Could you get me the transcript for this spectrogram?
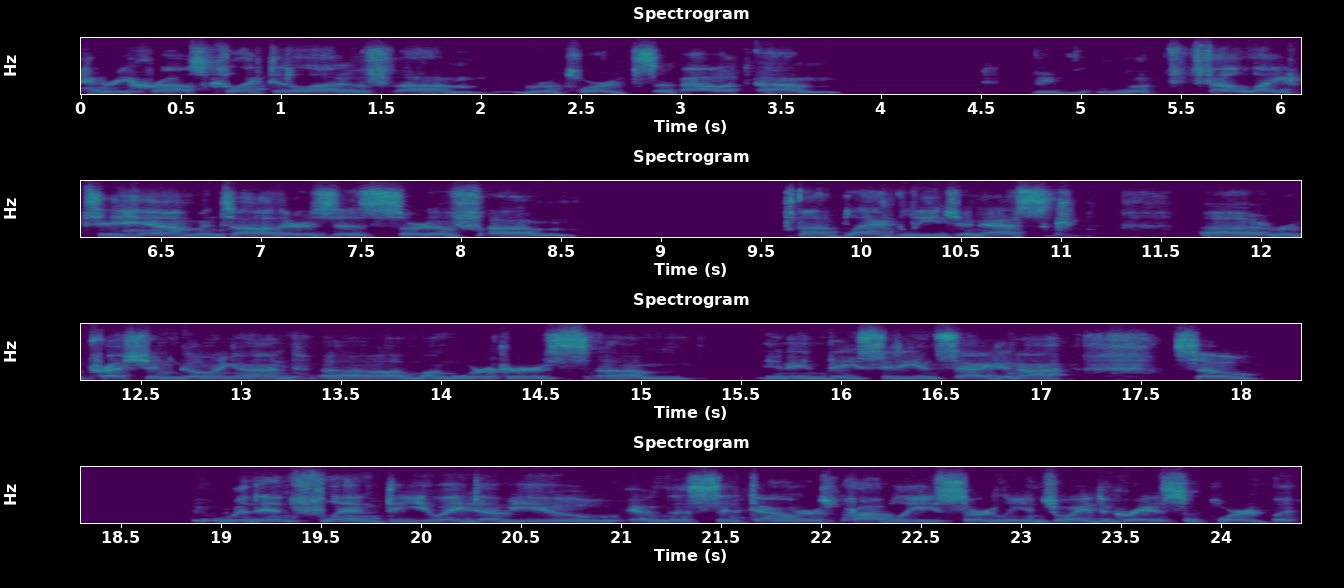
Henry Kraus collected a lot of um, reports about um, what felt like to him and to others is sort of uh, Black Legion esque uh, repression going on uh, among workers um, in, in Bay City and Saginaw. So within Flint, the UAW and the sit downers probably certainly enjoyed the greatest support, but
